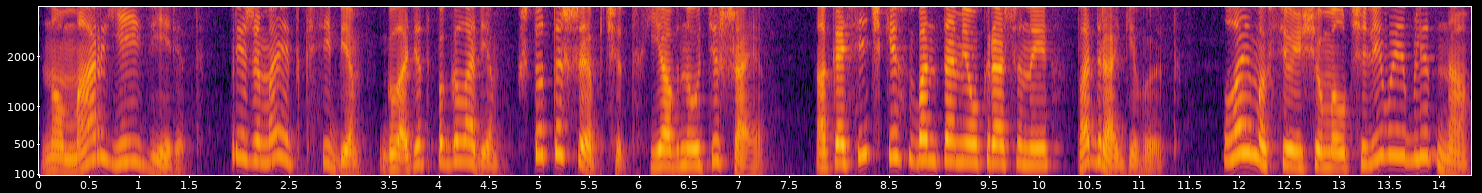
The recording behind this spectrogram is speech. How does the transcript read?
Но Мар ей верит. Прижимает к себе, гладит по голове, что-то шепчет, явно утешая. А косички, бантами украшенные, подрагивают. Лайма все еще молчалива и бледна,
